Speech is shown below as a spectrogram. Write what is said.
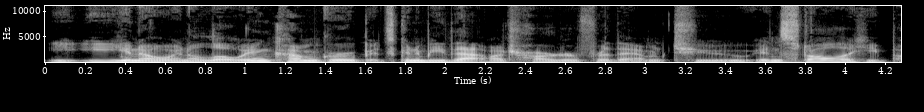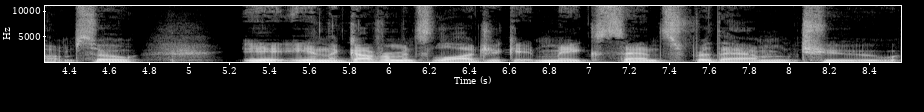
you know in a low income group, it's going to be that much harder for them to install a heat pump. So, in the government's logic, it makes sense for them to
